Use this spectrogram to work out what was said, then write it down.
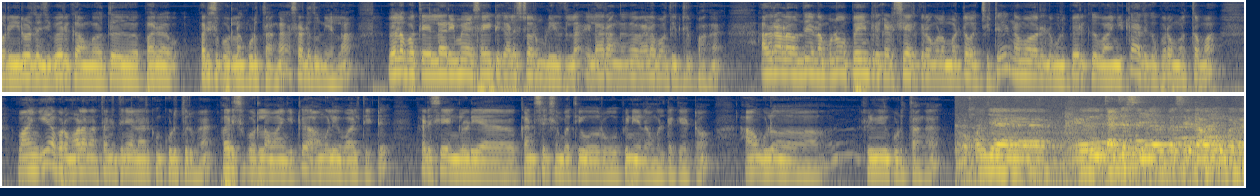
ஒரு இருபத்தஞ்சி பேருக்கு அவங்க வந்து பர பரிசு பொருள்லாம் கொடுத்தாங்க. சட்ட துணியெல்லாம் வேலை பார்த்த எல்லாரையுமே சைட்டுக்கு அழைச்சிட்டு வர முடியறதில்ல. எல்லோரும் அங்கங்கே வேலை பார்த்துட்டு இருப்பாங்க. அதனால் வந்து நம்மளும் பெயிண்டர் கடைசியாக இருக்கிறவங்கள மட்டும் வச்சுட்டு நம்ம ரெண்டு மூணு பேருக்கு வாங்கிட்டு அதுக்கப்புறம் மொத்தமாக வாங்கி அப்புறம் மழை நான் தனித்தனியாக எல்லாருக்கும் கொடுத்துருவேன். பரிசு பொருள்லாம் வாங்கிட்டு அவங்களையும் வாழ்த்திட்டு கடைசியாக எங்களுடைய கன்ஸ்ட்ரக்ஷன் பற்றி ஒரு ஒப்பீனியன் அவங்கள்ட்ட கேட்டோம். அவங்களும் ரிவ்யூ கொடுத்தாங்க. கொஞ்சம் எதுவும் ஜட்ஜஸ் ஏதாவது உங்களோட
